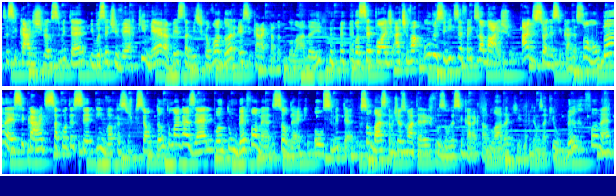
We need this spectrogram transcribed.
se esse card estiver no cemitério e você tiver Quimera, besta mística voadora, esse cara que tá do lado aí, você você pode ativar um dos seguintes efeitos abaixo. Adicione esse card à sua mão, bana esse card se isso acontecer e invoca esse especial tanto uma Gazelle quanto um Berfomé do seu deck ou cemitério. São basicamente as matérias de fusão desse cara que tá do lado aqui. Né? Temos aqui o Berfomé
